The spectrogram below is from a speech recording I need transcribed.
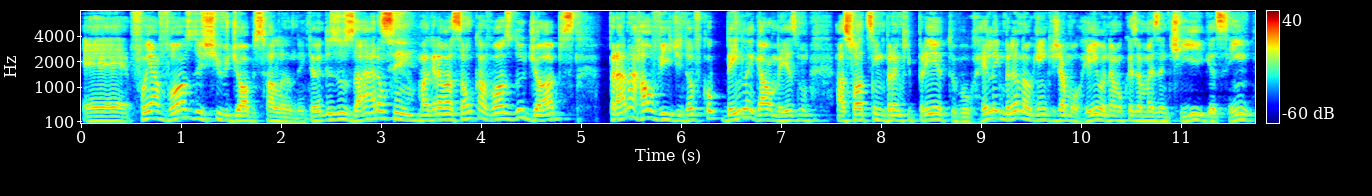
é, foi a voz do Steve Jobs falando. Então eles usaram Sim. uma gravação com a voz do Jobs para narrar o vídeo. Então ficou bem legal mesmo. As fotos em branco e preto, relembrando alguém que já morreu, né? Uma coisa mais antiga, assim.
